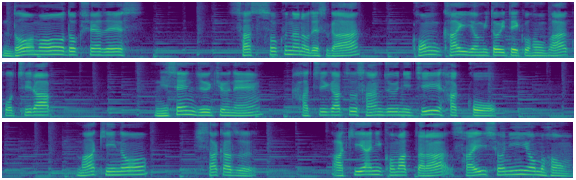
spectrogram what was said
どうも、読者です。早速なのですが、今回読み解いていく本はこちら。2019年8月30日発行。牧野久和。空き家に困ったら最初に読む本。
